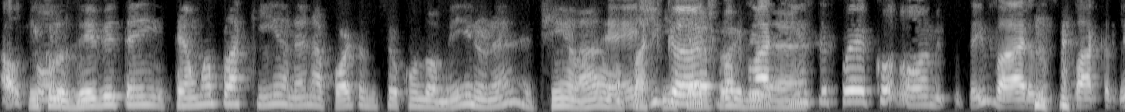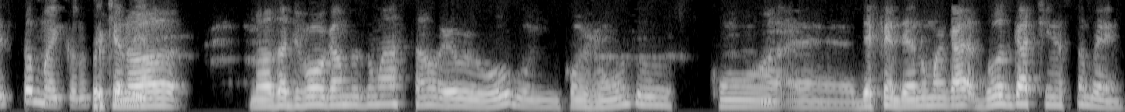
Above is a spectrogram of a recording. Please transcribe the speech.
autônomos. Inclusive tem, tem uma plaquinha né, na porta do seu condomínio, né? Tinha lá uma é plaquinha gigante, uma plaquinha é. você foi econômico. Tem várias, placas desse tamanho que eu nunca Porque nós, nós advogamos numa ação, eu e o Hugo, em conjunto, com, é, defendendo uma, duas gatinhas também.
